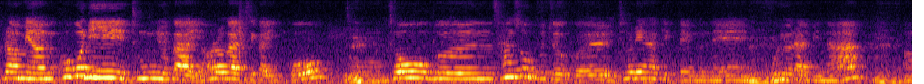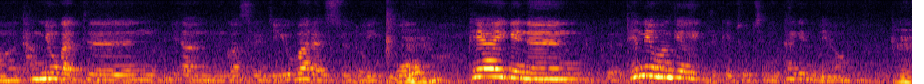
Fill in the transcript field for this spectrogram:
그러면 코골이 종류가 여러 가지가 있고 네. 어, 저호흡은 산소 부족을 처리하기 때문에 네. 고혈압이나 네. 어, 당뇨 같은 이런 것을 이제 유발할 수도 있고 네. 태아에게는 그 태내 환경이 그렇게 좋지 못하겠네요. 네.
